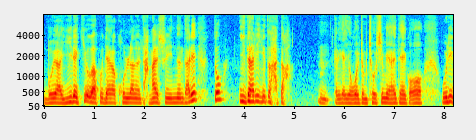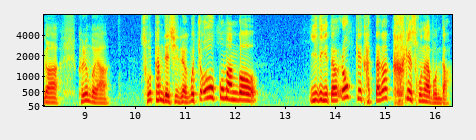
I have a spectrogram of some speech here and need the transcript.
뭐야 일에 끼어갖고 내가 곤란을 당할 수 있는 달이 또 이달이기도 하다. 음, 그러니까 요걸 좀 조심해야 되고 우리가 그런 거야. 소탐 대실이라고 뭐 조그만 거 이득 있다가 이렇게 갔다가 크게 손해 본다.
